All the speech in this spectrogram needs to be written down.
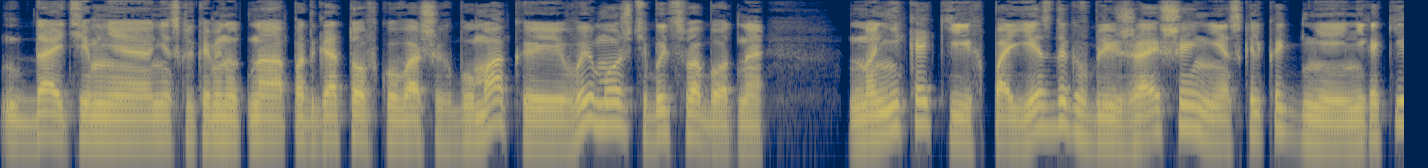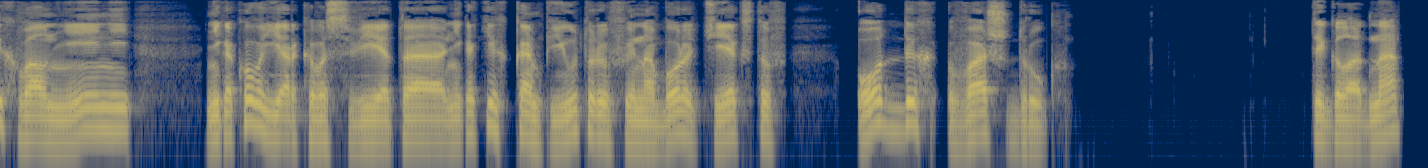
«Дайте мне несколько минут на подготовку ваших бумаг, и вы можете быть свободны. Но никаких поездок в ближайшие несколько дней, никаких волнений, никакого яркого света, никаких компьютеров и набора текстов. Отдых ваш друг». «Ты голодна?»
